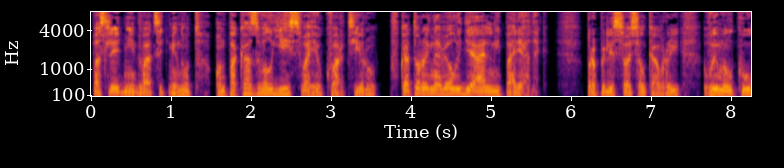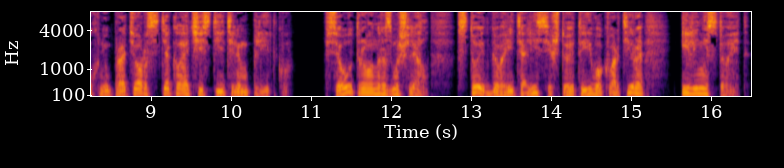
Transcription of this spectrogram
Последние двадцать минут он показывал ей свою квартиру, в которой навел идеальный порядок. Пропылесосил ковры, вымыл кухню, протер стеклоочистителем плитку. Все утро он размышлял, стоит говорить Алисе, что это его квартира, или не стоит.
